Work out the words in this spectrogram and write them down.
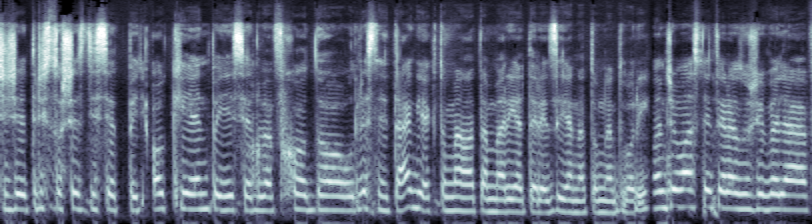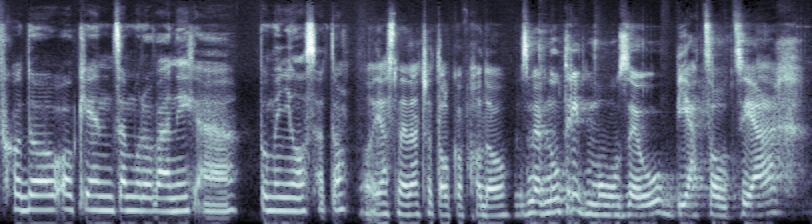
čiže 365 okien, 52 vchodov, presne tak, jak to mala tá Maria Terezia na tom nadvorí. Lenže vlastne teraz už je veľa vchodov, okien zamurovaných a pomenilo sa to. No jasné, na čo toľko vchodov? Sme vnútri v múzeu v Biacovciach.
